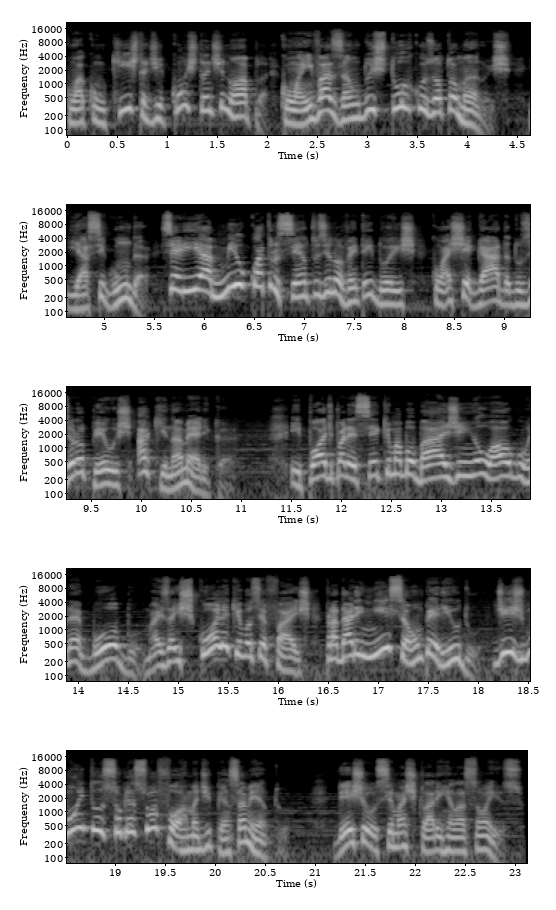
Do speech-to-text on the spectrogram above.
com a conquista de Constantinopla, com a invasão dos turcos otomanos. E a segunda seria 1492, com a chegada dos europeus aqui na América. E pode parecer que uma bobagem ou algo, né, bobo, mas a escolha que você faz para dar início a um período diz muito sobre a sua forma de pensamento. Deixa eu ser mais claro em relação a isso.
